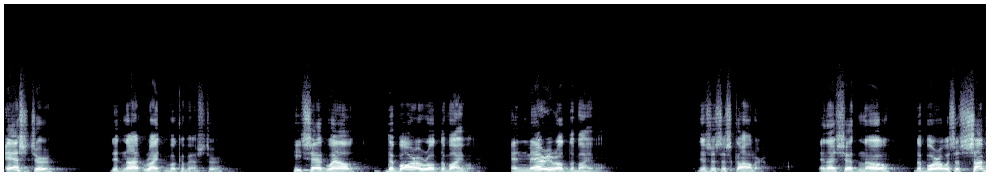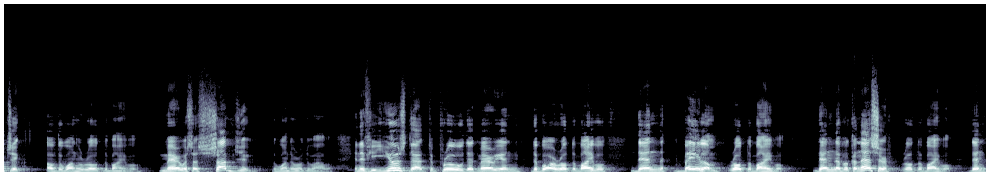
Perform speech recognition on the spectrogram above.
Esther did not write the book of Esther. He said, well, Deborah wrote the Bible and Mary wrote the Bible. This is a scholar. And I said, no, Deborah was a subject of the one who wrote the Bible. Mary was a subject, the who wrote the Bible. And if you use that to prove that Mary and Deborah wrote the Bible, then Balaam wrote the Bible. Then Nebuchadnezzar wrote the Bible. Then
